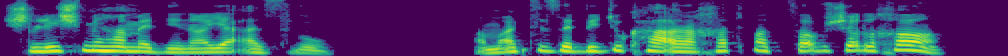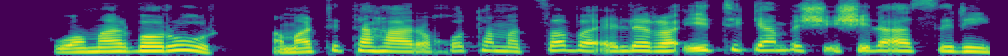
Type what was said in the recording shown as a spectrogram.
שליש מהמדינה יעזבו. אמרתי, זה בדיוק הערכת מצב שלך. הוא אמר, ברור. אמרתי, את הערכות המצב האלה ראיתי גם בשישי לעשירי.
